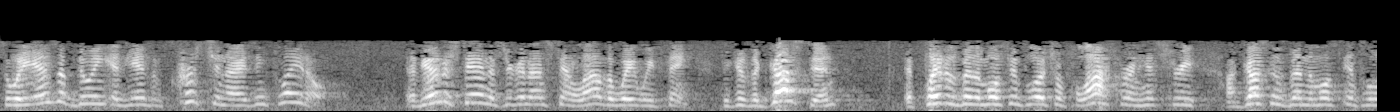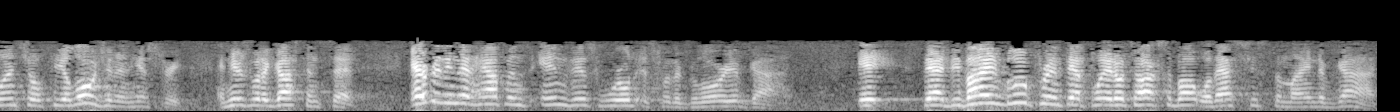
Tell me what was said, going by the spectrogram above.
So what he ends up doing is he ends up Christianizing Plato. And if you understand this, you're going to understand a lot of the way we think. Because Augustine, if Plato's been the most influential philosopher in history, Augustine's been the most influential theologian in history. And here's what Augustine said. Everything that happens in this world is for the glory of God. It, that divine blueprint that Plato talks about, well, that's just the mind of God.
